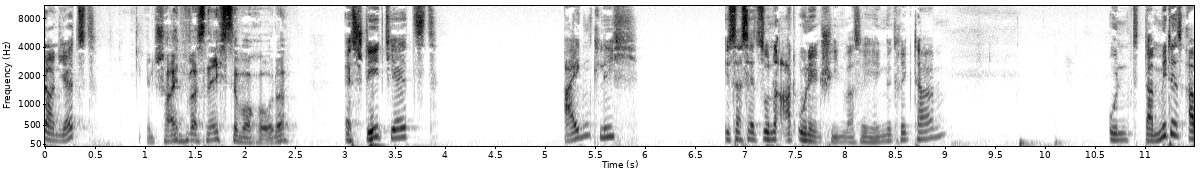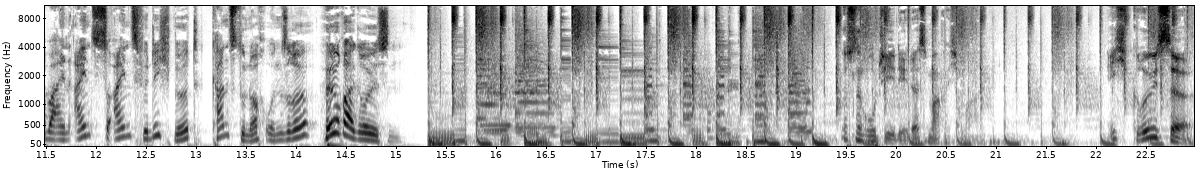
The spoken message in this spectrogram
Ja, und jetzt? Entscheiden wir's nächste Woche, oder? Es steht jetzt, eigentlich ist das jetzt so eine Art Unentschieden, was wir hier hingekriegt haben. Und damit es aber ein 1 zu 1 für dich wird, kannst du noch unsere Hörer grüßen. Das ist eine gute Idee, das mache ich mal. Ich grüße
